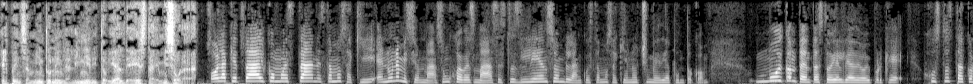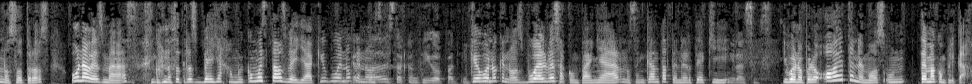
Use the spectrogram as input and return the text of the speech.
el pensamiento ni la línea editorial de esta emisora. Hola, ¿qué tal? ¿Cómo están? Estamos aquí en una emisión más, un jueves más. Esto es Lienzo en Blanco. Estamos aquí en ochoymedia.com. Muy contenta estoy el día de hoy porque justo está con nosotros una vez más con nosotros Bella Jamuy. ¿Cómo estás, Bella? Qué bueno que nos de estar contigo, Pati. Qué bueno que nos vuelves a acompañar. Nos encanta tenerte aquí. Gracias. Y bueno, pero hoy tenemos un tema complicado.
